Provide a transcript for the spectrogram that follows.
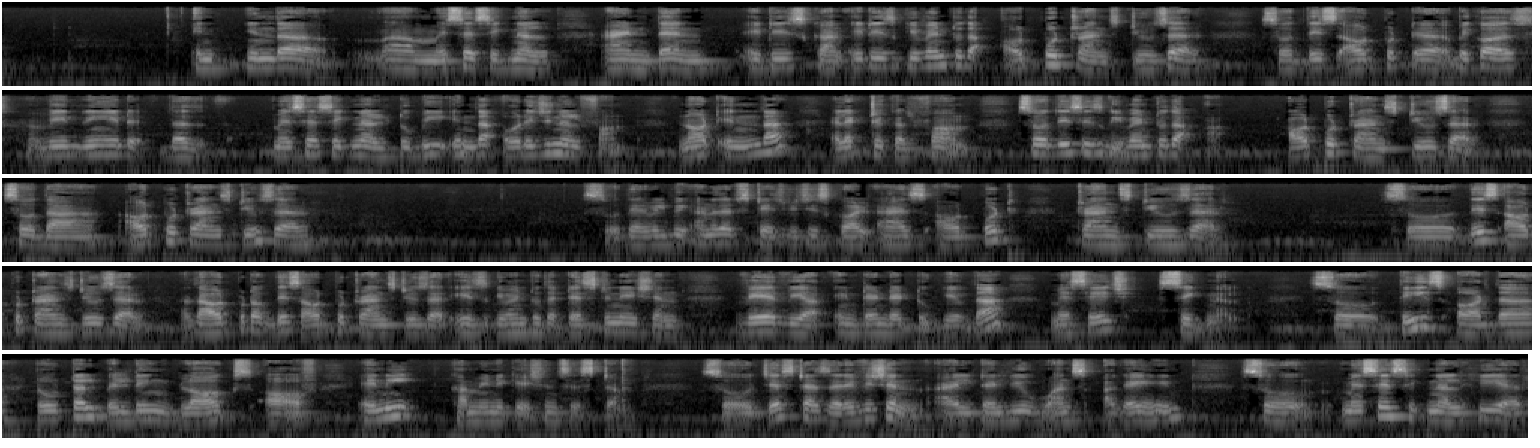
in in the uh, message signal and then it is it is given to the output transducer. So this output uh, because we need the message signal to be in the original form not in the electrical form. So this is given to the output transducer. So the output transducer so there will be another stage which is called as output transducer. So this output transducer the output of this output transducer is given to the destination where we are intended to give the message signal. So these are the total building blocks of any communication system. So just as a revision I'll tell you once again. So message signal here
